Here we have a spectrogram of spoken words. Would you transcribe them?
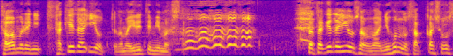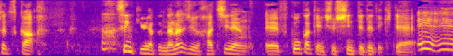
戯れに武田伊代って名前入れてみました。武田伊代さんは日本の作家小説家 1978年、えー、福岡県出身って出てきて、ええ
